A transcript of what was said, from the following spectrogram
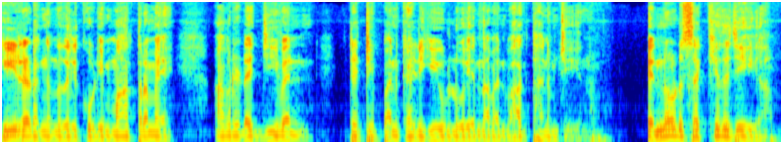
കീഴടങ്ങുന്നതിൽ കൂടി മാത്രമേ അവരുടെ ജീവൻ രക്ഷിപ്പാൻ കഴിയുകയുള്ളൂ എന്ന് അവൻ വാഗ്ദാനം ചെയ്യുന്നു. എന്നോട് സഖ്യത ചെയ്യുക.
